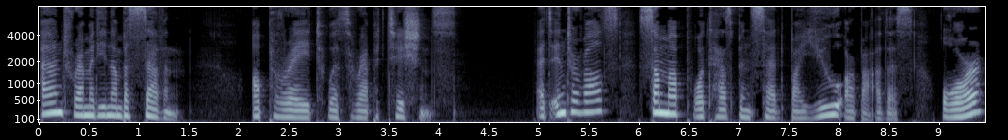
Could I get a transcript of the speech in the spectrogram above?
And remedy number seven, operate with repetitions. At intervals, sum up what has been said by you or by others, or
